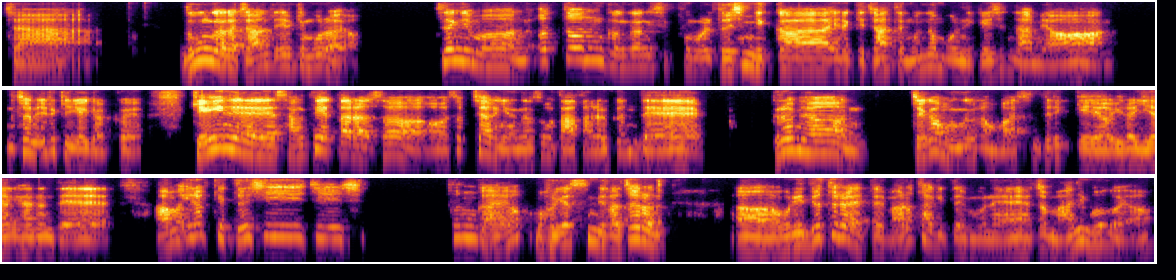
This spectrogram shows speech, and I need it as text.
자, 누군가가 저한테 이렇게 물어요. 선생님은 어떤 건강식품을 드십니까? 이렇게 저한테 묻는 분이 계신다면 저는 이렇게 얘기할 거예요. 개인의 상태에 따라서 어, 섭취하는 영양소가 다 다를 건데 그러면 제가 먹는 걸 한번 말씀드릴게요. 이런 이야기 하는데 아마 이렇게 드시지 싶은가요? 모르겠습니다. 저는 어, 우리 뉴트럴할 때 마루타기 때문에 좀 많이 먹어요.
